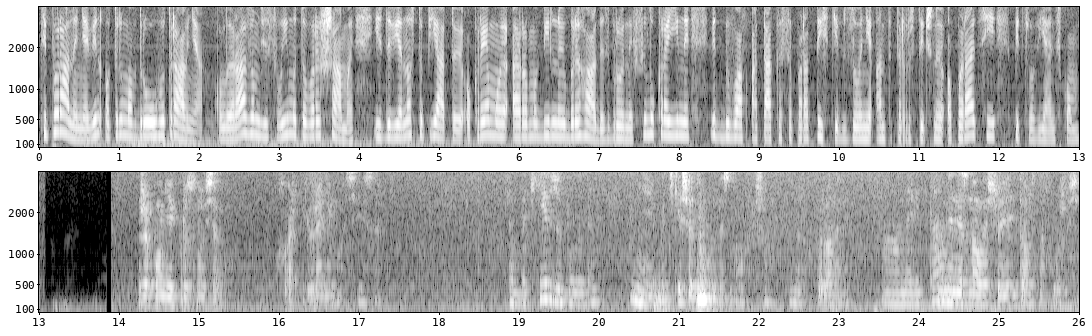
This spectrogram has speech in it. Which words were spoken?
Ці поранення він отримав 2 травня, коли разом зі своїми товаришами із 95-ї окремої аеромобільної бригади Збройних сил України відбивав атаки сепаратистів в зоні антитерористичної операції під Слов'янськом. Вже пам'ятаю, як проснувся Харкові в реанімації. Все. Там батьки вже були, так? Ні, батьки ще довго не знали, що я поранений. А навіть там? Вони не знали, що я і там знаходжуся.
